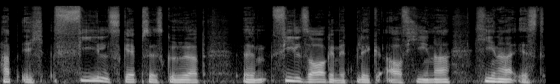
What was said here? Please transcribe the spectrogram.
habe ich viel Skepsis gehört, ähm, viel Sorge mit Blick auf China. China ist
